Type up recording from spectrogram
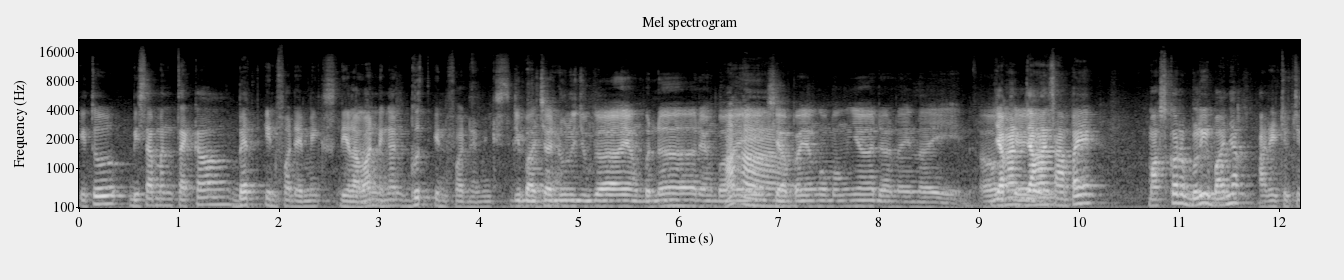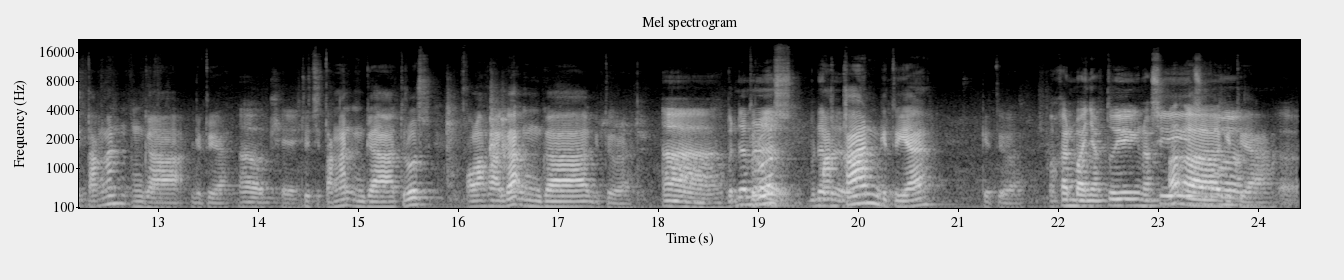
itu bisa men-tackle bad infodemics dilawan Ya. dengan good infodemics dibaca dulu juga yang benar, yang baik, ah. siapa yang ngomongnya dan lain-lain. jangan Oke. jangan sampai masker beli banyak ada cuci tangan enggak gitu ya Ah, Oke. cuci tangan enggak terus olahraga enggak gitu ya Ah, benar terus benar. makan gitu ya gitu ya makan banyak tuh yang nasi ah, semua. gitu ya. Ah,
